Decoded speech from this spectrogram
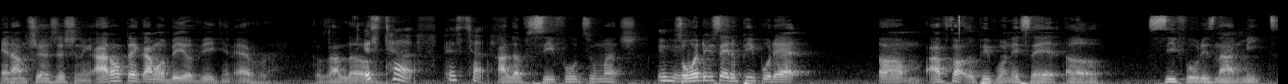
and I'm transitioning. I don't think I'm gonna be a vegan ever because I love it's tough. It's tough. I love seafood too much. Mm-hmm. So, what do you say to people that? Um, I've talked to people and they said uh, seafood is not meat.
